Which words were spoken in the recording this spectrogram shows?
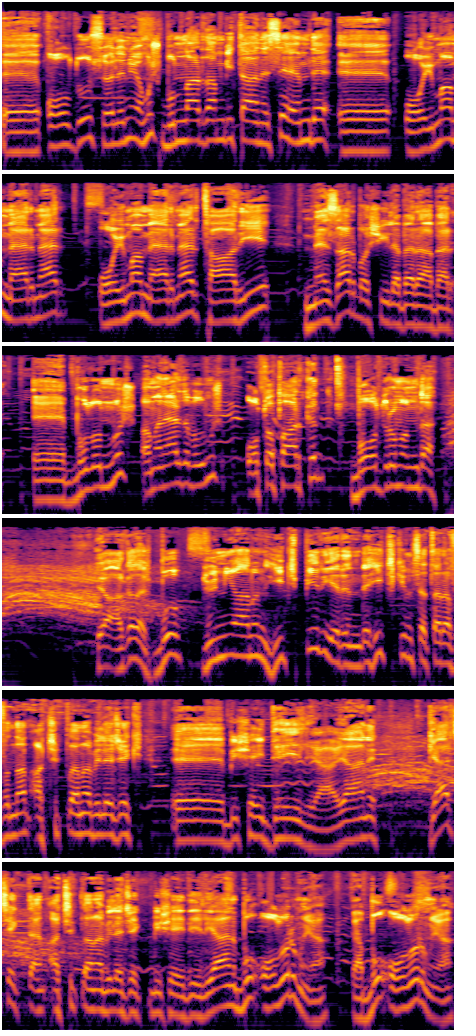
e, olduğu söyleniyormuş. Bunlardan bir tanesi hem de e, oyma mermer, oyma mermer tarihi mezar başı ile beraber e, bulunmuş. Ama nerede bulunmuş? Otoparkın bodrumunda. Ya arkadaş bu dünyanın hiçbir yerinde hiç kimse tarafından açıklanabilecek e, bir şey değil ya. Yani gerçekten açıklanabilecek bir şey değil. Yani bu olur mu ya? Ya bu olur mu ya?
